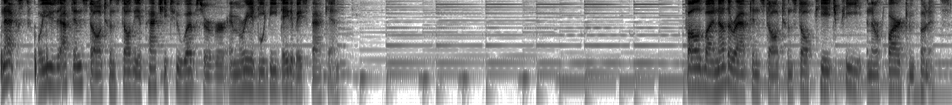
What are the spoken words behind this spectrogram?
Next, we'll use apt install to install the Apache 2 web server and MariaDB database backend. Followed by another apt install to install PHP and the required components.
